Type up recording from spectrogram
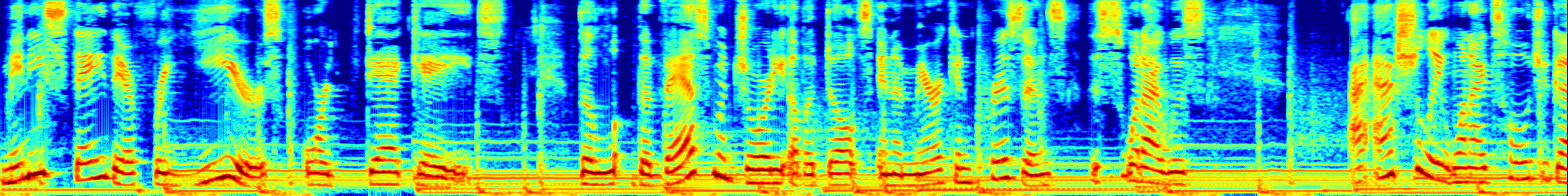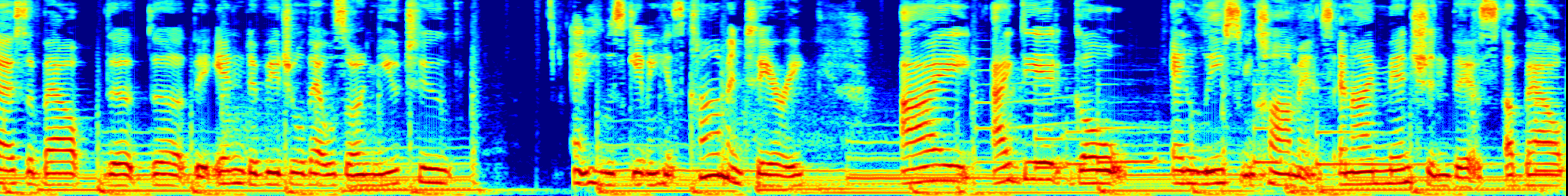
many stay there for years or decades. The, the vast majority of adults in American prisons, this is what I was. I actually, when I told you guys about the, the, the individual that was on YouTube and he was giving his commentary, I I did go and leave some comments and I mentioned this about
